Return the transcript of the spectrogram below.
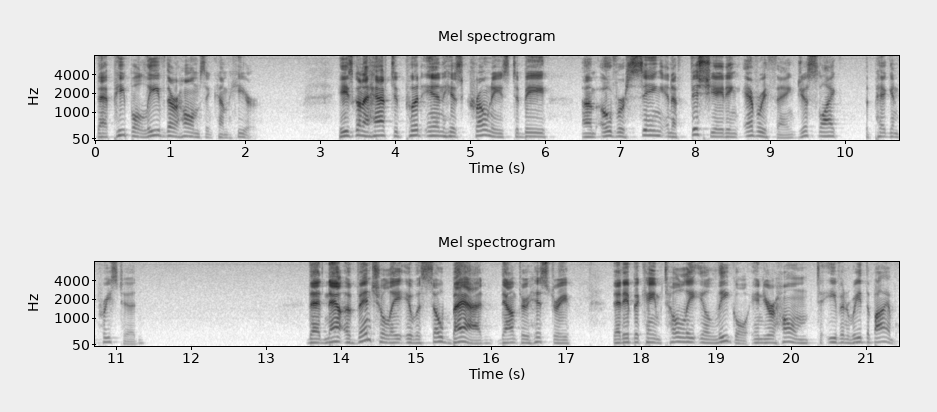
that people leave their homes and come here. He's going to have to put in his cronies to be um, overseeing and officiating everything, just like the pagan priesthood. That now, eventually, it was so bad down through history that it became totally illegal in your home to even read the Bible.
